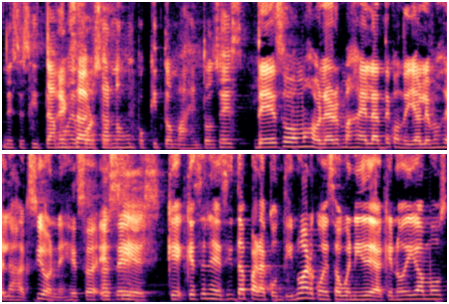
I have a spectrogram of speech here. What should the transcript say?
necesitamos esforzarnos un poquito más. Entonces, de eso vamos a hablar más adelante cuando ya hablemos de las acciones. Eso, así es. ¿qué, se necesita para continuar con esa buena idea? Que no digamos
